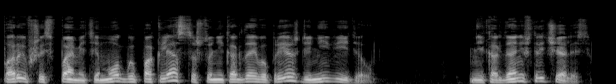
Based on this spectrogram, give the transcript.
порывшись в памяти, мог бы поклясться, что никогда его прежде не видел. Никогда не встречались.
